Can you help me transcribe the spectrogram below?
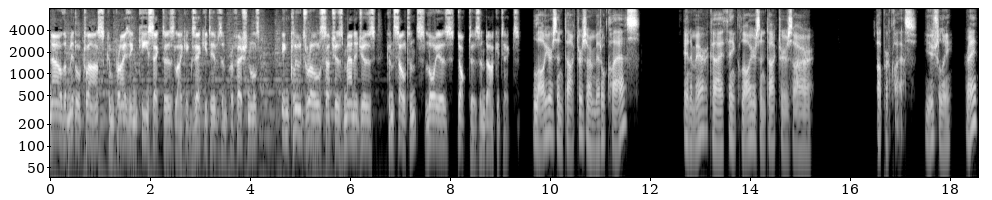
Now, the middle class, comprising key sectors like executives and professionals, includes roles such as managers, consultants, lawyers, doctors, and architects. Lawyers and doctors are middle class? In America, I think lawyers and doctors are upper class, usually, right?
